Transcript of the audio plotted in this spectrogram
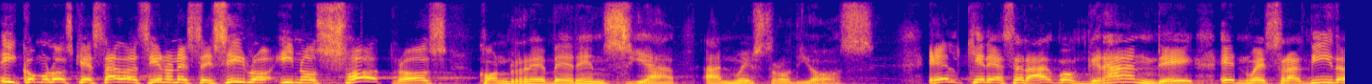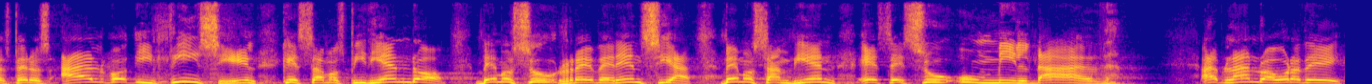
y como los que estado haciendo en este siglo, y nosotros con reverencia a nuestro Dios. Él quiere hacer algo grande en nuestras vidas, pero es algo difícil que estamos pidiendo. Vemos su reverencia, vemos también ese su humildad. Hablando ahora de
